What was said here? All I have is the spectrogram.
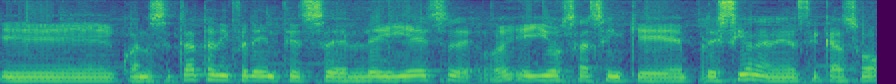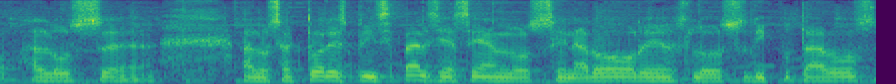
eh, cuando se trata de diferentes eh, leyes, eh, ellos hacen que presionen en este caso a los, a los actores principales, ya sean los senadores, los diputados,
